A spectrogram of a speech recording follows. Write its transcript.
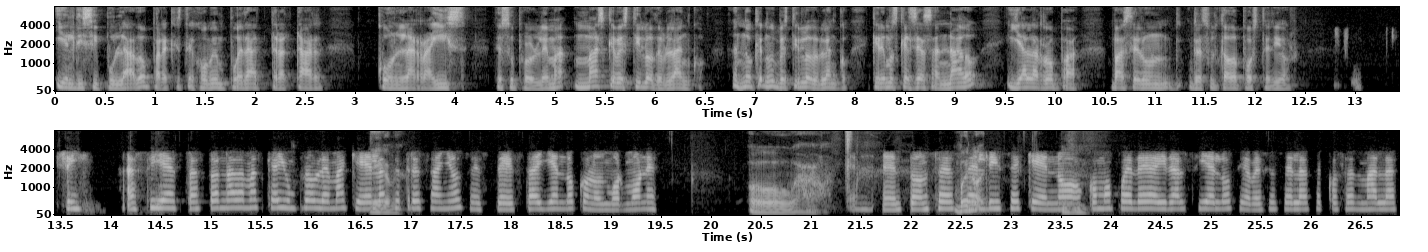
y el discipulado para que este joven pueda tratar con la raíz de su problema, más que vestirlo de blanco. No queremos vestirlo de blanco, queremos que él sea sanado y ya la ropa va a ser un resultado posterior. Sí, así es, pastor. Nada más que hay un problema que él hace tres años este, está yendo con los mormones. Oh, wow. Entonces él dice que no, ¿cómo puede ir al cielo si a veces él hace cosas malas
